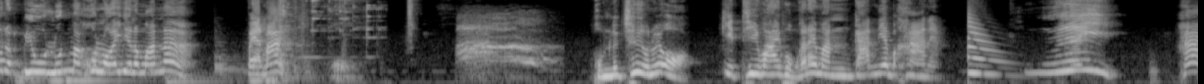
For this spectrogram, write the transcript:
LW ลุ้นมาโคตรร้อยเยอรมันน่ะแปดมา ผมนึกชื่อมันไม่ออก กิจทีวายผมก็ได้มันการเนี่ยบักคาเนี่ยเฮ้ยห้า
